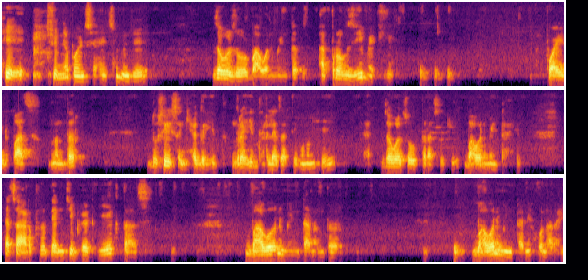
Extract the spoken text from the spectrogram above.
हे शून्य पॉईंट शहाऐंशी म्हणजे जवळजवळ बावन्न मिनिटं अप्रॉक्झिमेटली पॉईंट पाच नंतर दुसरी संख्या गृहीत ग्रहित धरल्या जाते म्हणून हे जवळचं उत्तर असं की बावन्न मिनिटं आहे याचा अर्थ त्यांची भेट एक तास बावन्न मिनिटानंतर बावन्न मिनिटांनी होणार आहे.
